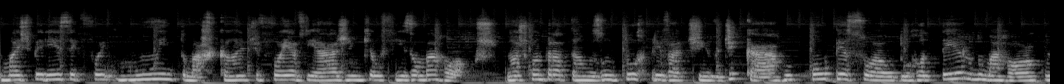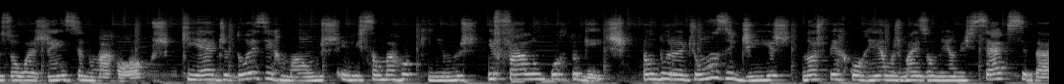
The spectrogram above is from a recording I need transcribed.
uma experiência que foi muito marcante foi a viagem que eu fiz ao Marrocos. Nós contratamos um tour privativo de carro com o pessoal do Roteiro no Marrocos ou Agência no Marrocos, que é de dois irmãos, eles são marroquinos e falam português. Então, durante 11 dias, nós percorremos mais ou menos sete cidades,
